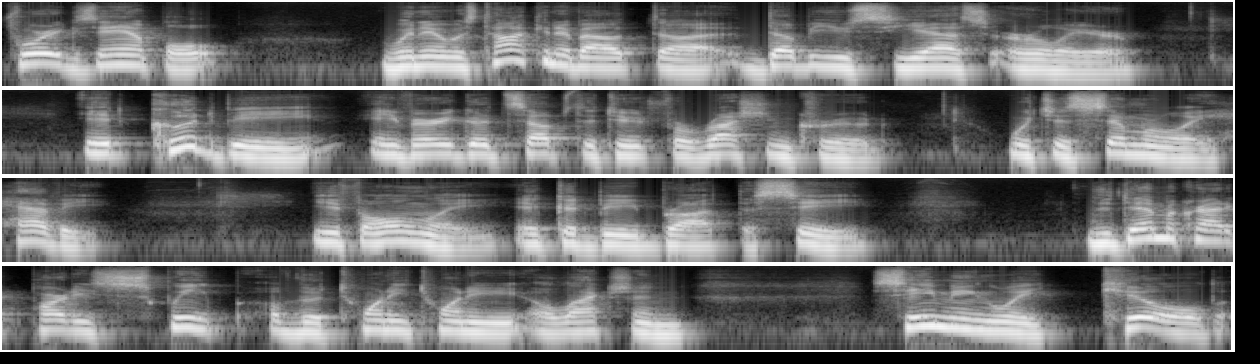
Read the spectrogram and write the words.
For example, when I was talking about uh, WCS earlier, it could be a very good substitute for Russian crude, which is similarly heavy, if only it could be brought to sea the Democratic Party's sweep of the 2020 election seemingly killed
